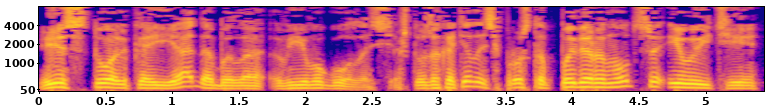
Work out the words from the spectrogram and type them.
И столько яда было в его голосе, что захотелось просто повернуться и уйти.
